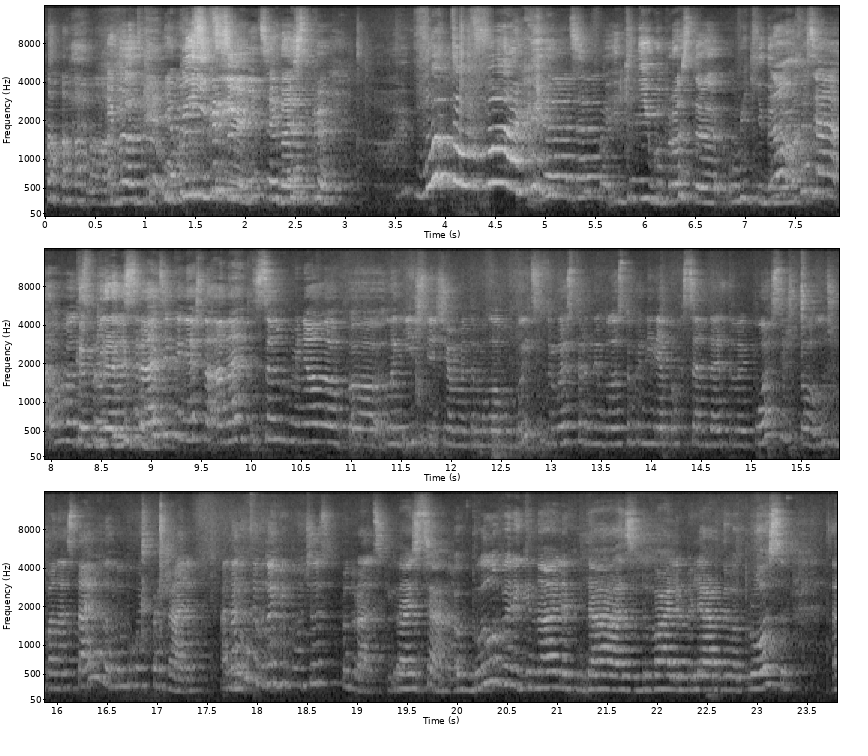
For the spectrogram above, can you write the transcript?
И буду убийцы. И Настя такая, what the fuck? Книгу просто Ну, выкидываю. хотя, вот, Как ради, конечно, она эту сцену поменяла э, логичнее, чем это могло бы быть. С другой стороны, было столько нелепых сцен до этого и после, что лучше бы она оставила, мы бы хоть поржали. А так Ну. это в итоге получилось по-дурацки. Настя, было в оригинале, когда задавали миллиарды вопросов, э,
